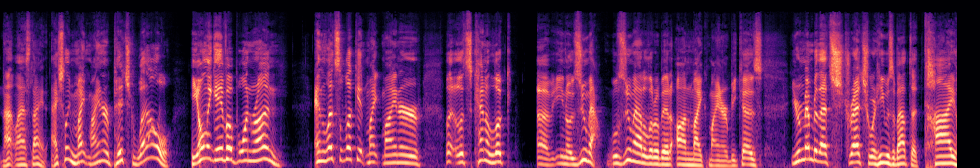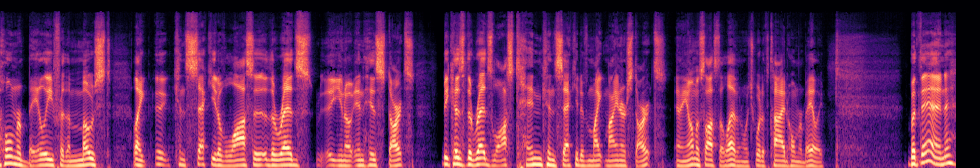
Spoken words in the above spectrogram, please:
Not last night. Actually, Mike Minor pitched well. He only gave up one run. And let's look at Mike Minor. Let's kind of look, uh, you know, zoom out. We'll zoom out a little bit on Mike Minor because – you remember that stretch where he was about to tie Homer Bailey for the most like uh, consecutive losses the Reds, uh, you know, in his starts because the Reds lost 10 consecutive Mike Minor starts and he almost lost 11, which would have tied Homer Bailey. But then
